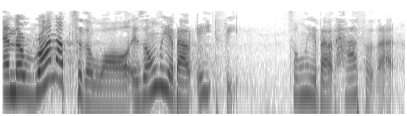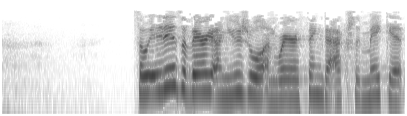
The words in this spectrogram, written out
and the run up to the wall is only about eight feet. It's only about half of that. So it is a very unusual and rare thing to actually make it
